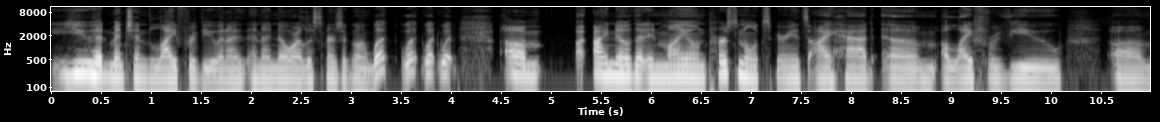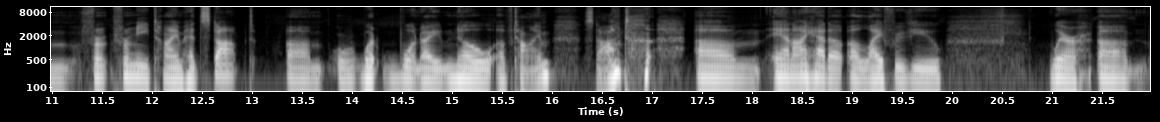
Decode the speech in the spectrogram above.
You had mentioned life review, and I and I know our listeners are going, what, what, what, what? Um, I, I know that in my own personal experience, I had um, a life review. Um, for for me, time had stopped um, or what what I know of time stopped, um, and I had a, a life review where um,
